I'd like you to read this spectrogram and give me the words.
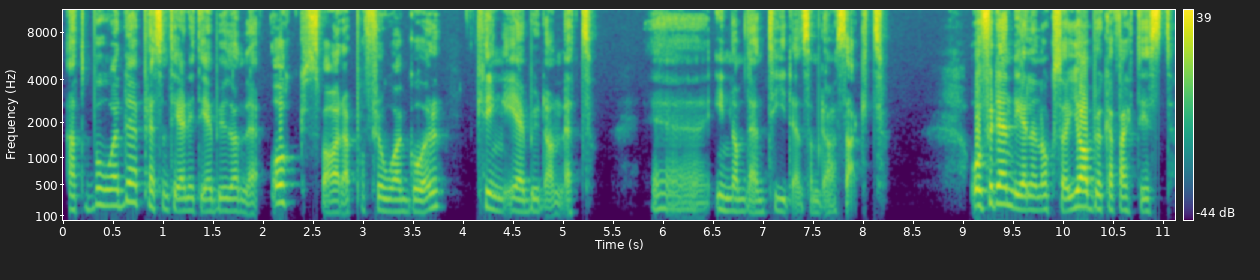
att både presentera ditt erbjudande och svara på frågor kring erbjudandet eh, inom den tiden som du har sagt. Och för den delen också, jag brukar faktiskt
